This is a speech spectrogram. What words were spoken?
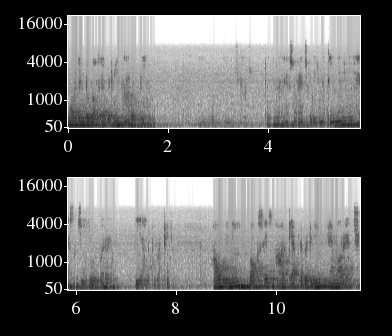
more than two boxes between R और पी ठीक है ना? एस और एच के बीच में तीन जने हैं। एस जी के ऊपर है। पी आर के ऊपर। ठीक है। How many boxes are kept between M और एच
